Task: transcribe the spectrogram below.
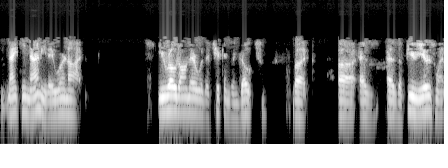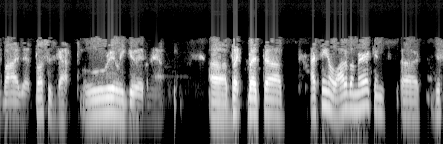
1990, they were not. You rode on there with the chickens and goats, but uh as as a few years went by, the buses got really good now. Uh, but but uh, I've seen a lot of Americans uh just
